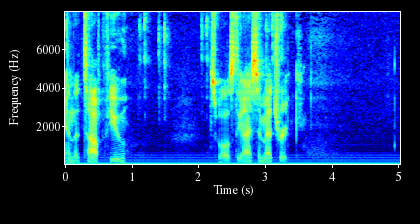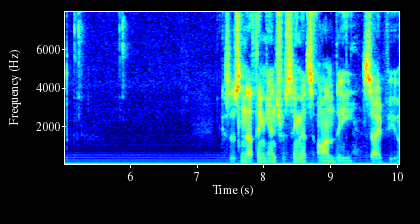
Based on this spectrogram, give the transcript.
and the top view as well as the isometric there's nothing interesting that's on the side view.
